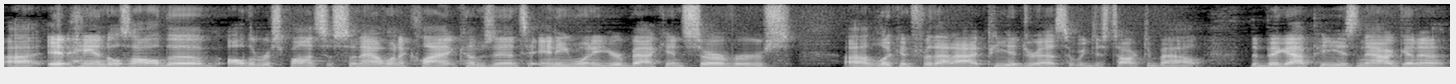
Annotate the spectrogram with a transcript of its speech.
Uh, it handles all the, all the responses. So now when a client comes in to any one of your backend servers uh, looking for that IP address that we just talked about, the big IP is now going to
